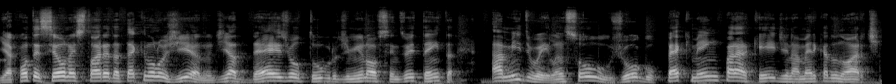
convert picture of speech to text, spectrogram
E aconteceu na história da tecnologia. No dia 10 de outubro de 1980, a Midway lançou o jogo Pac-Man para arcade na América do Norte.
